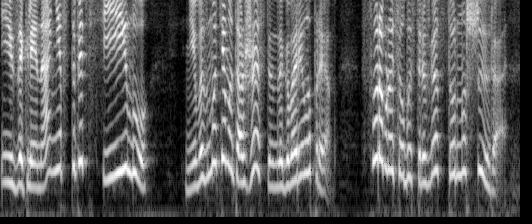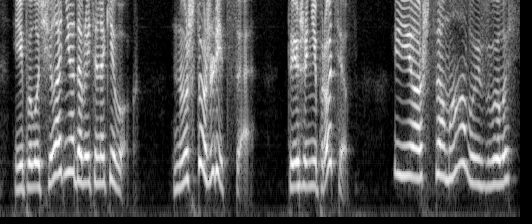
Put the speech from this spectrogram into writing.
«И заклинание вступит в силу!» Невозмутимо торжественно договорила Прэм. Сура бросил быстрый взгляд в сторону Шира и получил от нее одобрительный кивок. «Ну что, жрица, ты же не против?» Я аж сама вызвалась,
